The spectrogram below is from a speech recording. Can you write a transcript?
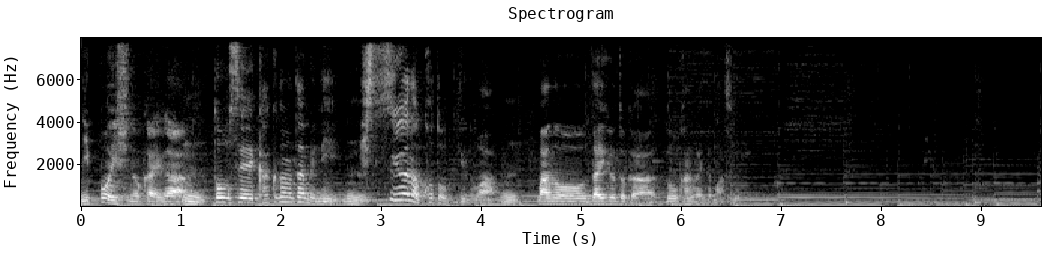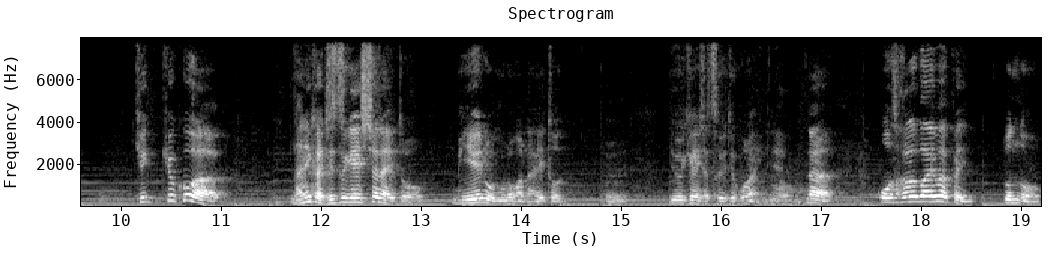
日本維新の会がうん。統制拡大のためにうん。必要なことっていうのは、うん。まあ、あの代表とかどう考えてます？結局は何か実現してないと見えるものがないとうん有権者ついてこないんで、うん。だから大阪の場合はやっぱりどんどん、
